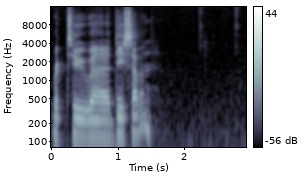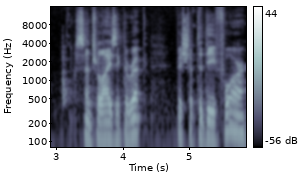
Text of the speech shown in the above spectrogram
Rook to uh, d7. Centralizing the rook. Bishop to d4.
